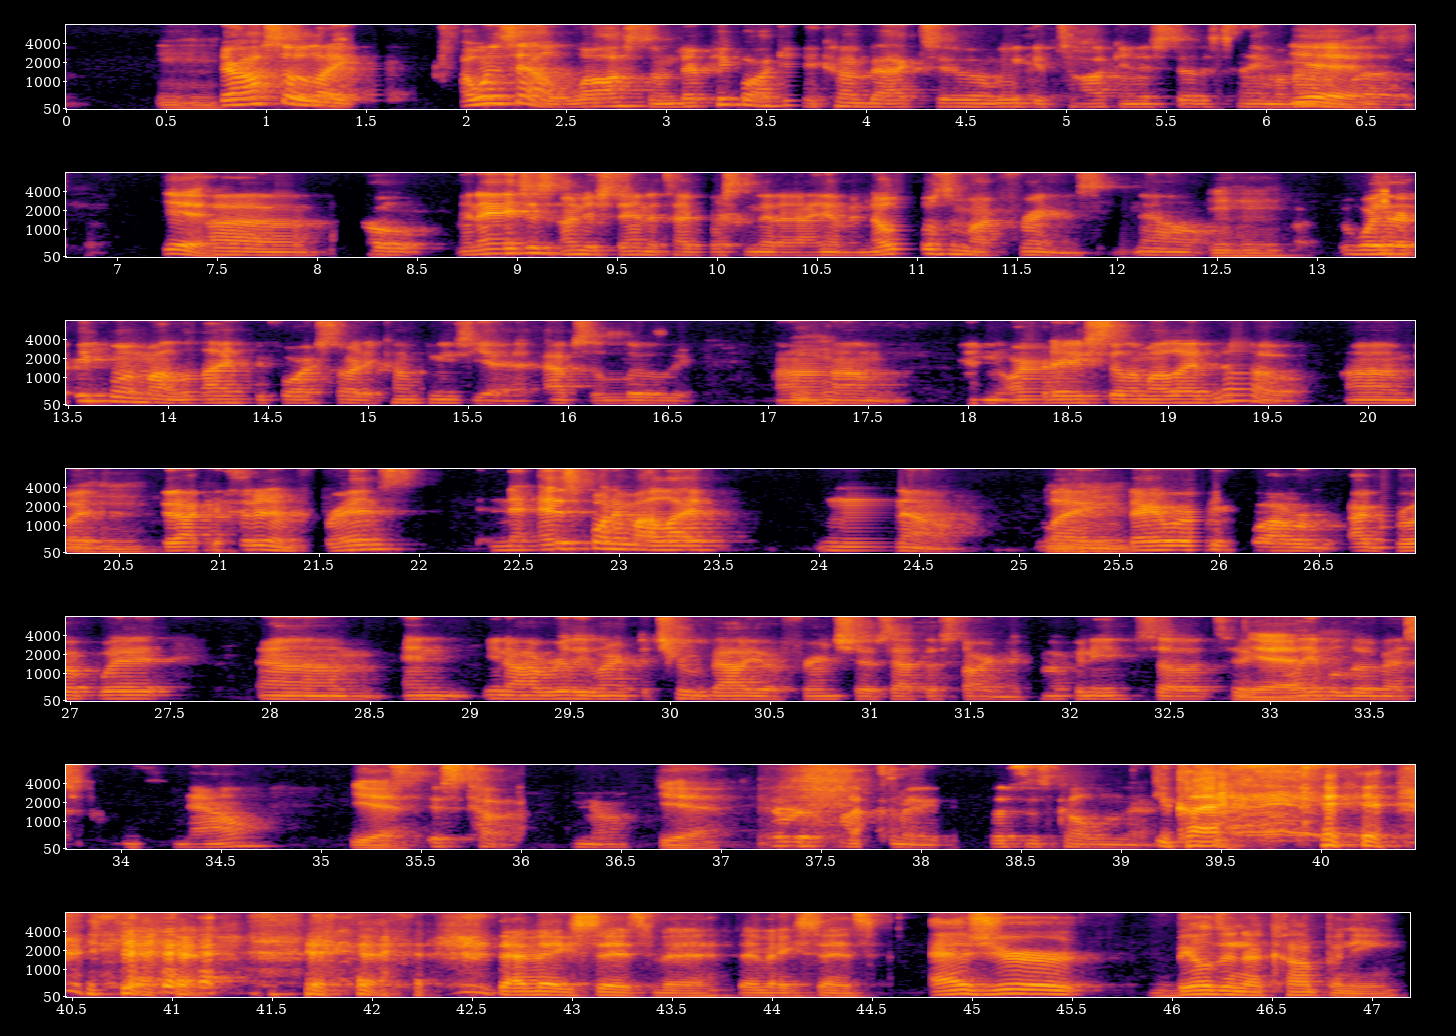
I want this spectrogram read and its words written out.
mm-hmm. they're also like I wouldn't say I lost them. They're people I could come back to, and we could talk, and it's still the same amount yeah. of love. Yeah. Uh, so, and they just understand the type of person that I am, and those are my friends. Now, mm-hmm. were there people in my life before I started companies? Yeah, absolutely. Mm-hmm. Um, and are they still in my life? No. Um, but mm-hmm. did I consider them friends? At this point in my life, no. Like mm-hmm. they were people I, were, I grew up with. Um, and you know, I really learned the true value of friendships after starting a company. So to yeah. label them as friends now, yeah, it's, it's tough. You know, yeah. They were classmates. Let's just call them that. You class. yeah. that makes sense, man. That makes sense. As you're building a company,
